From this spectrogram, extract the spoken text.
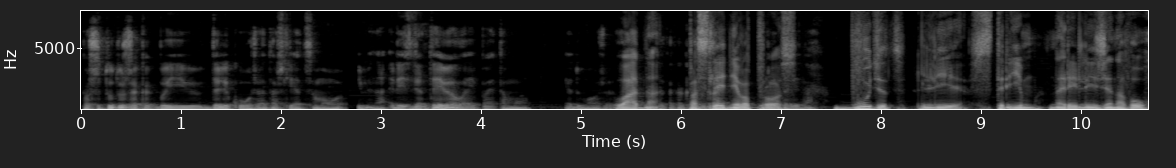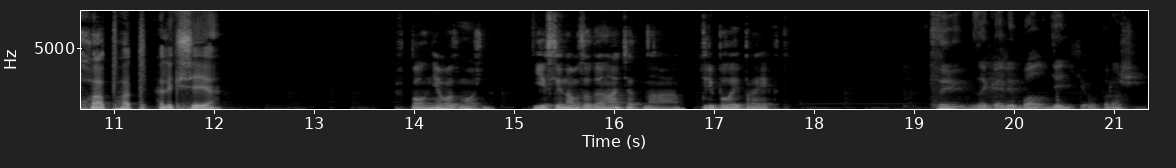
Потому что тут уже как бы и далеко уже отошли от самого именно Resident Evil, и поэтому, я думаю, уже... Ладно, последний правильно вопрос. Будет ли стрим на релизе на Волхаб от Алексея? Вполне возможно, если нам задонатят на AAA проект. Ты заколебал, деньги выпрашивай.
